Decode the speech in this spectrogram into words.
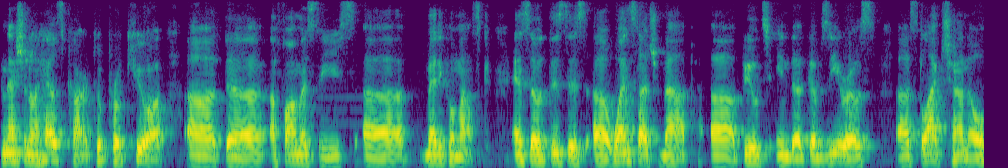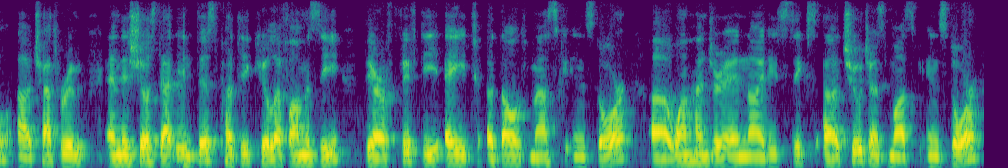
national health card to procure uh, the uh, pharmacy's uh, medical mask. And so this is uh, one such map uh, built in the GovZero's Slack channel chat room. And it shows that in this particular pharmacy, there are 58 adult masks in store, 196 children's masks in store.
